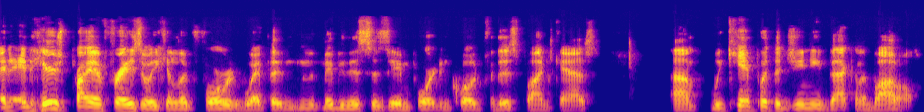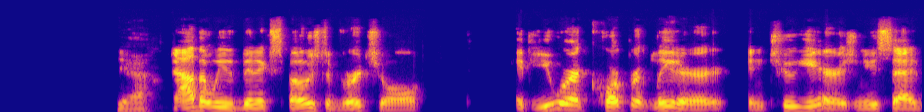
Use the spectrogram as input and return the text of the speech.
yeah. and, and here's probably a phrase that we can look forward with, and maybe this is the important quote for this podcast. Um, we can't put the genie back in the bottle. Yeah. Now that we've been exposed to virtual, if you were a corporate leader in two years and you said,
